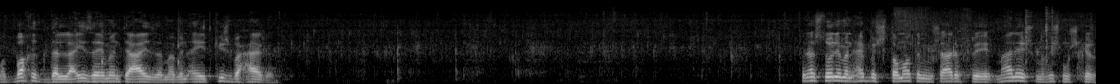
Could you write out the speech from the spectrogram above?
مطبخك دلعيه زي ما انت عايزة ما بنقيدكيش بحاجة. في ناس تقول لي ما نحبش الطماطم مش عارف إيه. معلش مفيش مشكلة.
